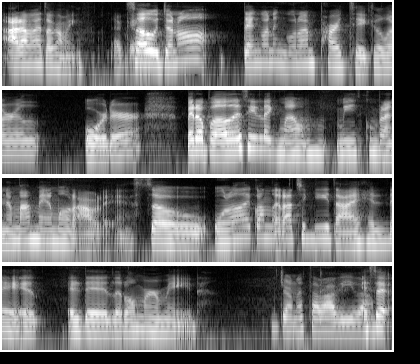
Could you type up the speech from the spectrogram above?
Ahora me toca a mí. Okay. So, yo no tengo ninguno en particular order, pero puedo decir like más- mis cumpleaños más memorables. So, uno de cuando era chiquita es el de el de Little Mermaid. yo no estaba viva. Ese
